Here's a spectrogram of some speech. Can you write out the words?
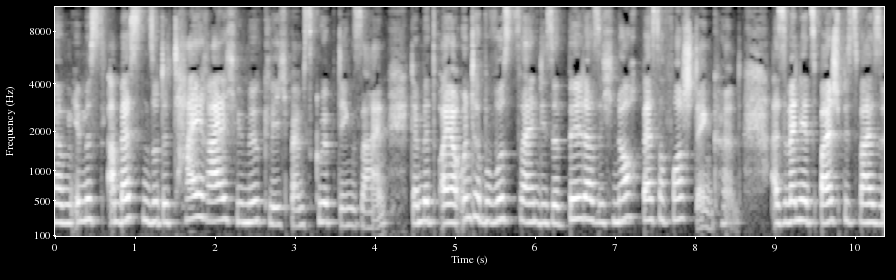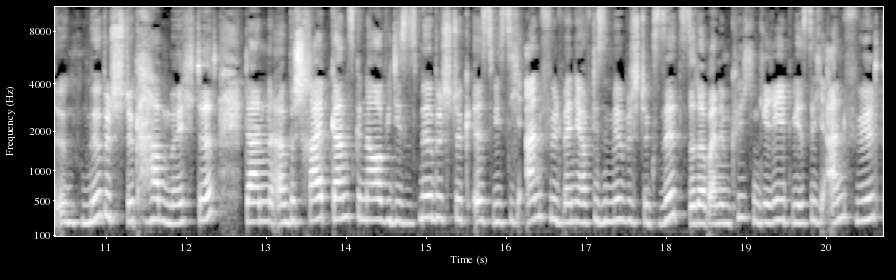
ähm, ihr müsst am besten so detailreich wie möglich beim Scripting sein, damit euer Unterbewusstsein diese Bilder sich noch besser vorstellen könnt. Also wenn ihr jetzt beispielsweise irgendein Möbelstück haben möchtet, dann äh, beschreibt ganz genau, wie dieses Möbelstück ist, wie es sich anfühlt, wenn ihr auf diesem Möbelstück sitzt oder bei einem Küchengerät, wie es sich anfühlt,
